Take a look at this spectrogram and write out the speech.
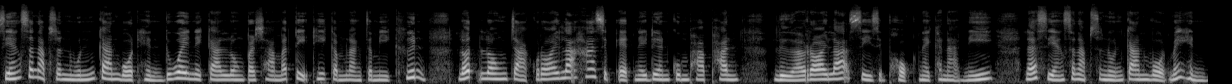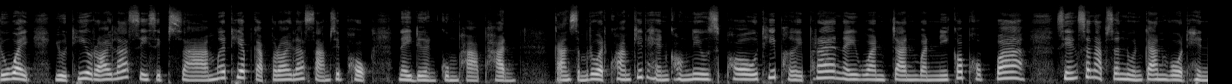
เสียงสนับสนุนการโหวตเห็นด้วยในการลงประชามติที่กำลังจะมีขึ้น ลดลงจากร้อยละ 51 ในเดือนกุมภาพันธ์ เหลือร้อยละ 46 ในขณะนี้ และเสียงสนับสนุนการโหวตไม่เห็นด้วย อยู่ที่ร้อยละ 43 เมื่อเทียบกับร้อยละ 36 ในเดือนกุมภาพันธ์ การสำรวจความคิดเห็นของ News Poll ที่เผยแพร่ในวันจันทร์วันนี้ก็พบว่าเสียงสนับสนุนการโหวตเห็น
